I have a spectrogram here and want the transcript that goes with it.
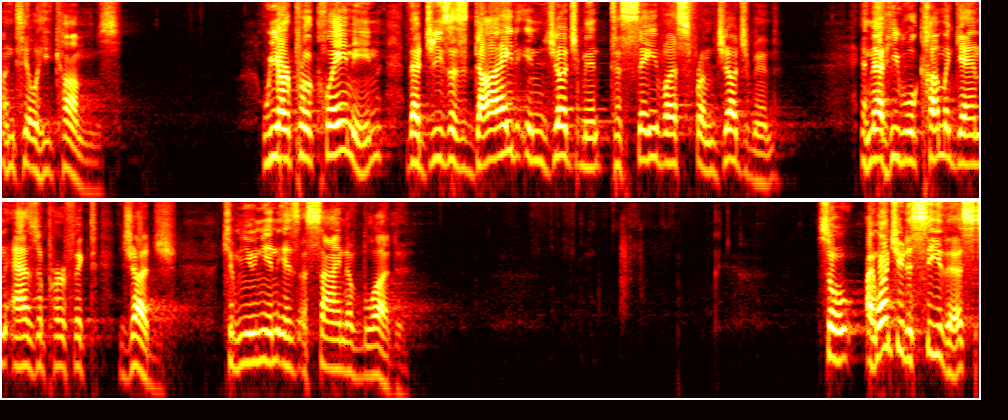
until he comes. We are proclaiming that Jesus died in judgment to save us from judgment and that he will come again as a perfect judge. Communion is a sign of blood. So I want you to see this.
